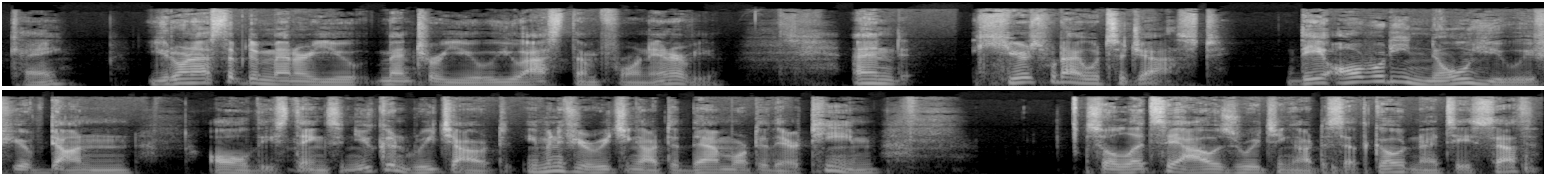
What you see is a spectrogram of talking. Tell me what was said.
Okay? You don't ask them to mentor you, mentor you, you ask them for an interview. And here's what I would suggest they already know you if you've done all these things. And you can reach out, even if you're reaching out to them or to their team. So let's say I was reaching out to Seth Godin. I'd say, Seth,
